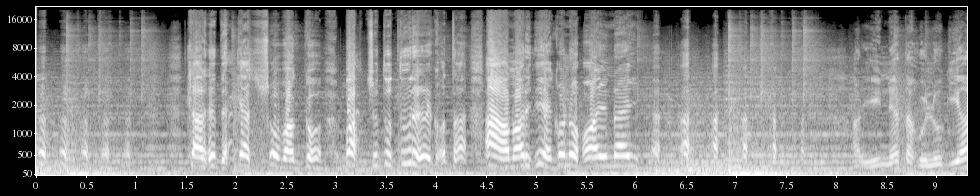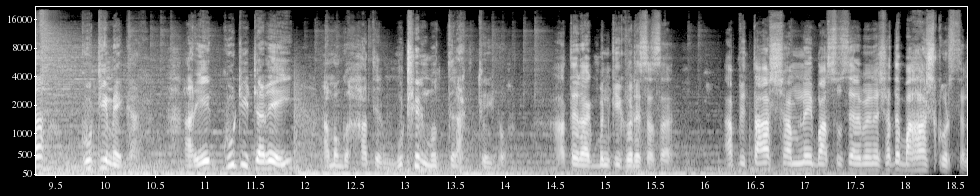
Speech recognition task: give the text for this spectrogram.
তারে দেখার সৌভাগ্য বাচ্চু তো দূরের কথা আমারই এখনও হয় নাই। আর এই নেতা হইল গিয়া গুটি মেকার। আর এই গুটিটারেই আমাকে হাতের মুঠির মধ্যে রাখতে হইব। হাতে রাখবেন কি করে চাচা? আপনি তার সামনেই বাসু চেয়ারম্যানের সাথে বাহাস করছেন।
